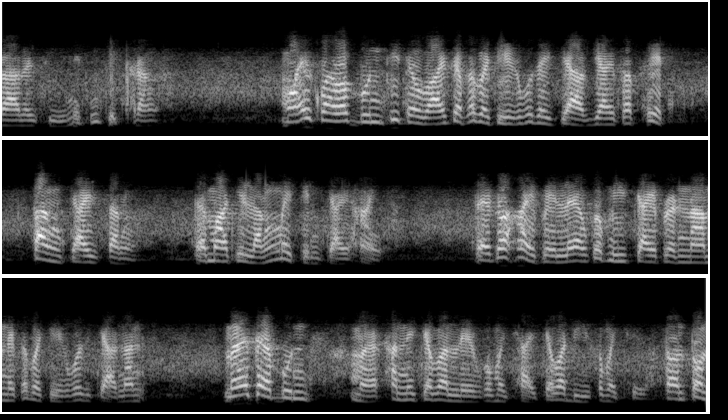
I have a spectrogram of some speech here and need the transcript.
ราณสีนี่ถึงเจ็ดครั้งหมายความว่าบุญที่ถวายแก่พระบัจเจกพระพุทธเจ้าใหญ่พระเพศตั้งใจสั่ง แต่มาทีหลังไม่เต็มใจให้ แต่ก็ให้ไปแล้วก็มีใจประนามในพระบัจเจกพระเจ้านั้น แม้แต่บุญแมาท่านนี้จะว่าเลวก็ไม่ใช่จะว่าดีก็ไม่เชื่อตอนต้น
